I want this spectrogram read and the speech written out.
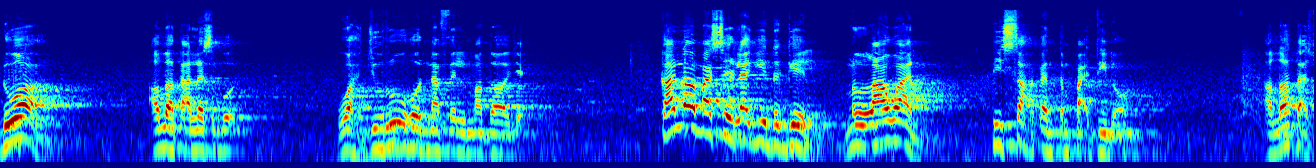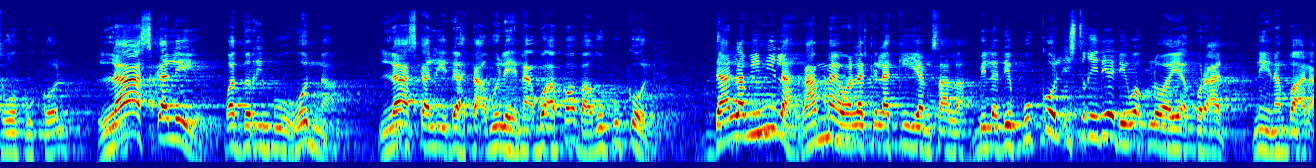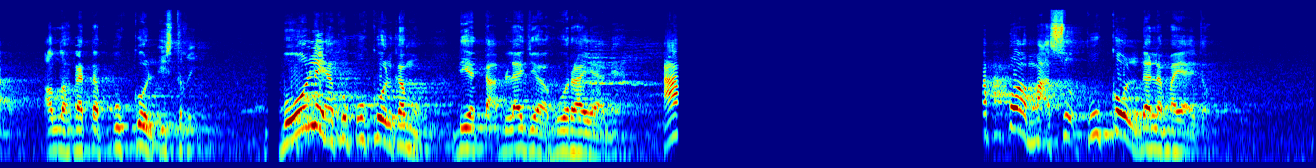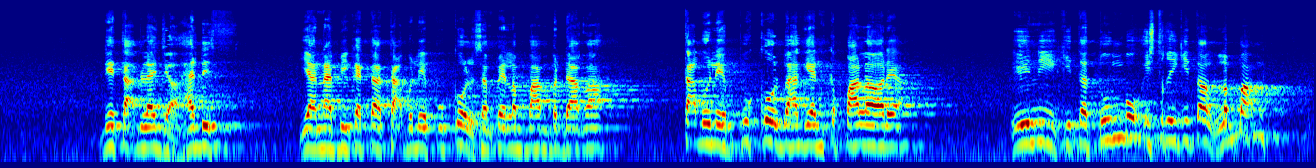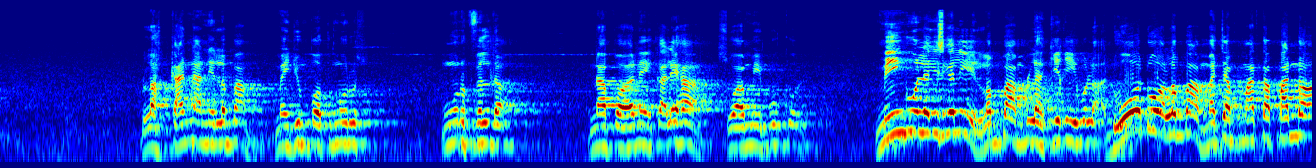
dua. Allah Ta'ala sebut wahjuruhun nafil madajik kalau masih lagi degil melawan pisahkan tempat tidur. Allah tak suruh pukul. Last sekali wadribuhunna. Last sekali dah tak boleh nak buat apa baru pukul. Dalam inilah ramai orang lelaki yang salah. Bila dia pukul isteri dia dia buat keluar ayat Quran. Ni nampak tak? Allah kata pukul isteri boleh aku pukul kamu. Dia tak belajar huraian dia apa maksud pukul dalam ayat itu? Dia tak belajar hadis yang Nabi kata tak boleh pukul sampai lebam berdarah tak boleh pukul bahagian kepala dia. Ini kita tumbuk isteri kita lebam belah kanan ni lebam mai jumpa pengurus. Pengurus Felda kenapa ni? Kak Leha suami pukul. Minggu lagi sekali lebam belah kiri pula. Dua-dua lebam macam mata panda.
